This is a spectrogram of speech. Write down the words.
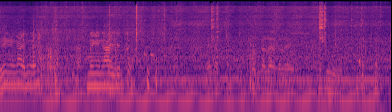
ไม่ง่ายๆมั้งไงเนี่ยไม่ง่ายๆเลยเล่นแบบมันก็เลิกกันเลย โอ้โห เท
